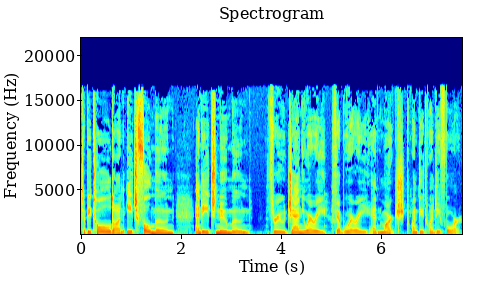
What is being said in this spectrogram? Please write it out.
to be told on each full moon and each new moon through January, February, and March 2024.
